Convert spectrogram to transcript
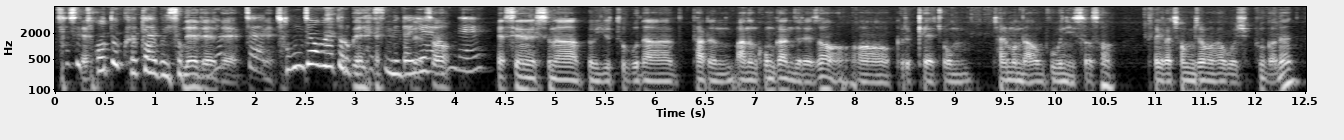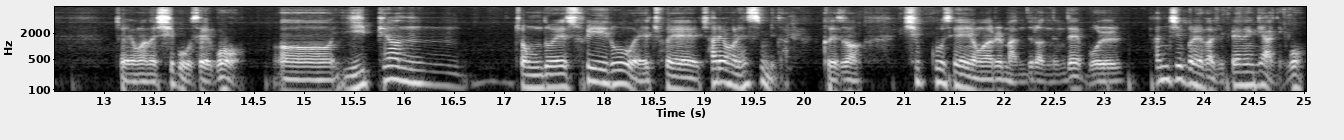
사실 네. 저도 그렇게 알고 있었거든요. 네네네. 자, 네. 정정하도록 네. 하겠습니다. 예, 그래서 안내. SNS나 그 유튜브나 다른 많은 공간들에서 어, 그렇게 좀 잘못 나온 부분이 있어서 저희가 정정하고 싶은 거는 저 영화는 15세고 어, 2편 정도의 수위로 애초에 촬영을 했습니다. 그래서 19세 영화를 만들었는데 뭘 편집을 해가지고 빼낸 게 아니고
